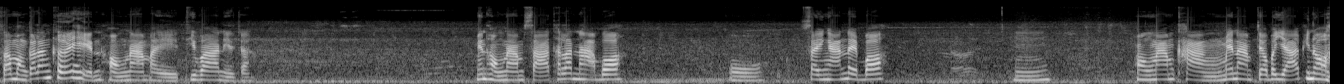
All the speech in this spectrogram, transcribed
สาวหมองกำลังเคยเห็นห้องน้ำไอ้ที่ว่าเนี่ยจ้ะเป็นห้องน้ำสาธารณะบ่โอ้ใส่งานได้บ่อืมห้องน้ำขังแม่น้ำเจ้าพระยาพี่น้อง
